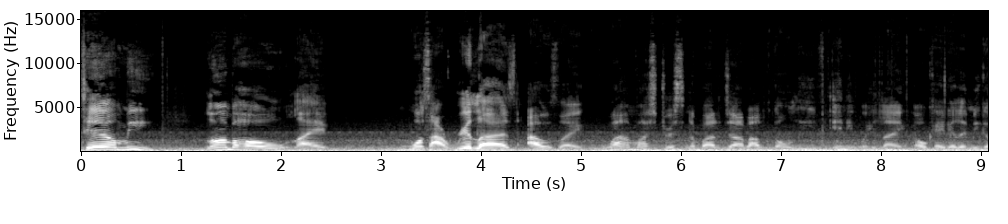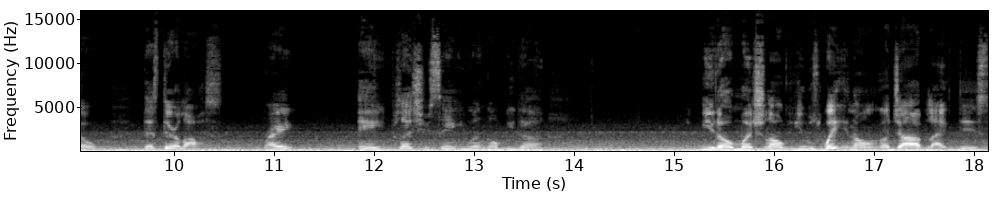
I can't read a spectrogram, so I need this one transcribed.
tell me lo and behold like once i realized i was like why am I stressing about a job I was gonna leave anyway? Like, okay, they let me go. That's their loss, right? And plus, you said you wasn't gonna be the, you know, much longer. You was waiting on a job like this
